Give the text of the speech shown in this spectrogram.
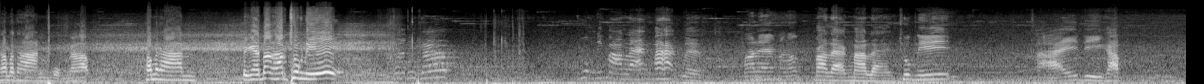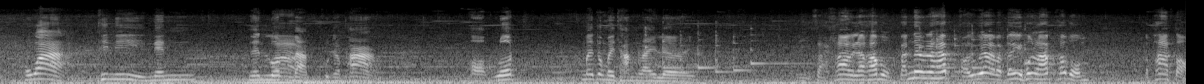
ท่านประธานผมนะครับท่านประธานเป็นไงบ้างครับช่วงนี้สวัสดีครับช่วงนี้มาแรงมากเลย มาแรงนะครับ มาแรงมาแรงช่วงนี้ขายดีครับ เพราะว่าที่นี่เน้นเน้นรถอ่าแบบคุณภาพ ออกรถไม่ต้องไปทำอะไรเลยนี่สายเข้าไปแล้วครับผมแป๊บนึงนะครับ ขออนุญาตแบบนี้เพิ่งรับครับผมสภาพต่อ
